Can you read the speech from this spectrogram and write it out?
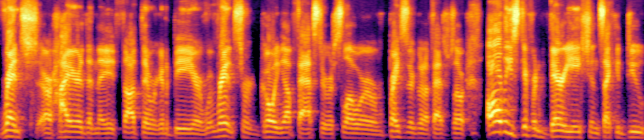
rents are higher than they thought they were going to be, or rents are going up faster or slower, or prices are going up faster or slower. All these different variations I could do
